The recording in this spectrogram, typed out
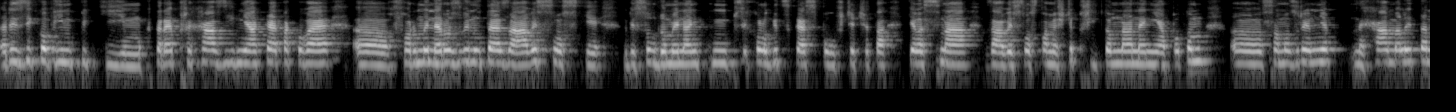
rizikovým pitím, které přechází v nějaké takové uh, formy nerozvinuté závislosti, kdy jsou dominantní psychologické spouštěče, ta tělesná závislost tam ještě přítomná není. A potom uh, samozřejmě necháme-li ten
